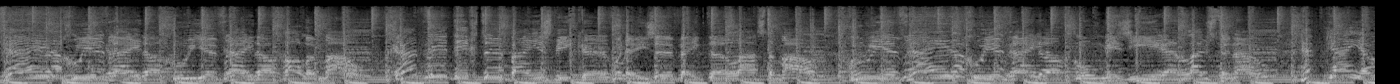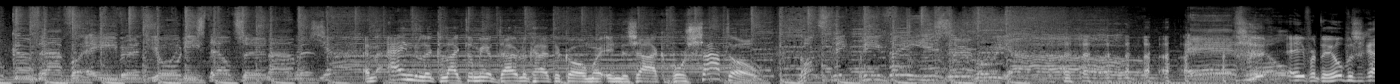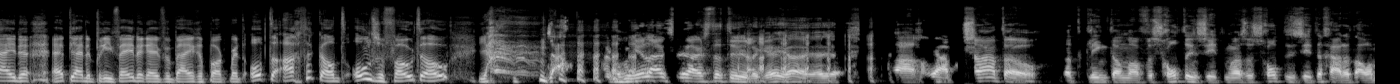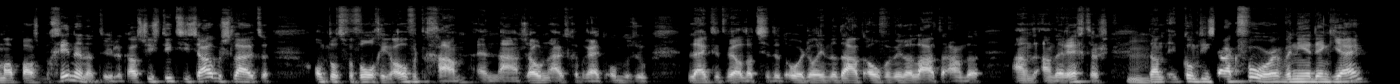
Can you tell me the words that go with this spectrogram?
Vrijdag, goeie vrijdag, goeie vrijdag allemaal. Kruip weer dichter bij je speaker voor deze week de laatste maal. Goeie vrijdag, goeie vrijdag, kom eens hier en luister nou. Heb jij ook een vraag voor Evert? Jordi stelt ze namens jou. En eindelijk lijkt er meer duidelijkheid te komen in de zaak Borsato. Want strikt privé is er voor. Evert, heel bescheiden heb jij de privé er even bij gepakt met op de achterkant onze foto. Ja, Ja, nog meer luisteraars natuurlijk. Hè? Ja, ja, ja. Ach, ja, Sato. Dat klinkt dan of er schot in zit. Maar als er schot in zit, dan gaat het allemaal pas beginnen natuurlijk. Als justitie zou besluiten om tot vervolging over te gaan. En na zo'n uitgebreid onderzoek lijkt het wel dat ze het oordeel inderdaad over willen laten aan de, aan de, aan de rechters. Dan komt die zaak voor. Wanneer denk jij?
